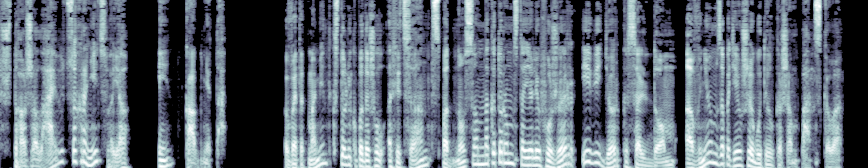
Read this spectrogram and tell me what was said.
что желают сохранить свое инкогнито. В этот момент к столику подошел официант с подносом, на котором стояли фужер и ведерко со льдом, а в нем запотевшая бутылка шампанского.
